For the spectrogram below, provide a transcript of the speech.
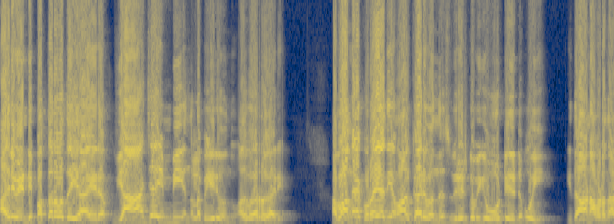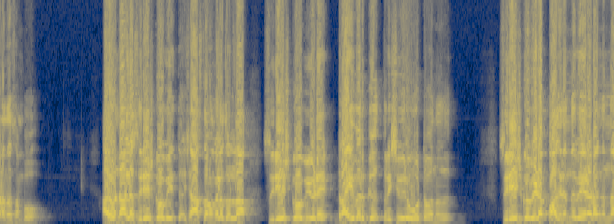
അതിനുവേണ്ടി പത്തറുപത്തി അയ്യായിരം വ്യാജ എം പി എന്നുള്ള പേര് വന്നു. അത് വേറൊരു കാര്യം. അപ്പൊ അങ്ങനെ കുറെ അധികം ആൾക്കാർ വന്ന് സുരേഷ് ഗോപിക്ക് വോട്ട് ചെയ്തിട്ട് പോയി. ഇതാണ് അവിടെ നടന്ന സംഭവം. അതുകൊണ്ടാണല്ലോ സുരേഷ് ഗോപി ശാസ്ത്രമംഗലത്തുള്ള സുരേഷ് ഗോപിയുടെ ഡ്രൈവർക്ക് തൃശ്ശൂർ വോട്ട് വന്നത്. സുരേഷ് ഗോപിയുടെ പതിനൊന്ന് പേരടങ്ങുന്ന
